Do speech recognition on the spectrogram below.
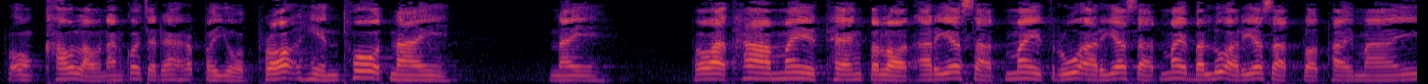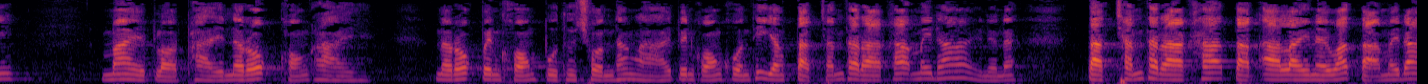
เพราะเขาเหล่านั้นก็จะได้รับประโยชน์ เพราะเห็นโทษในใน เพราะว่าถ้าไม่แทงตลอดอริยสัจไม่รู้อริยสัจไม่บรรลุอริยสัจปลอดภัยไหมไม่ปลอดภัยนรกของใคร นรกเป็นของปุถุชนทั้งหลาย เป็นของคนที่ยังตัดฉันทราคะไม่ได้เนี่ยนะตัดฉันทราคะตัดอะไรในวัฏฏะไม่ได้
